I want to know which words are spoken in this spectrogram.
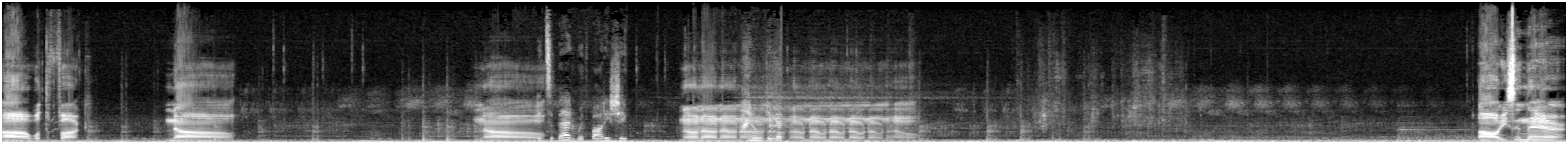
Oh, what the fuck? No. No. It's a bed with body shape. No, no, no, no, I don't no, think no, no, no, no, no, no. Oh, he's in there.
